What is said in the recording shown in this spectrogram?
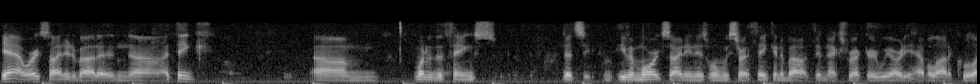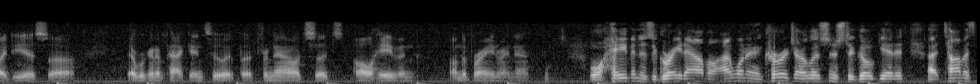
yeah, we're excited about it, and uh, I think um, one of the things that's even more exciting is when we start thinking about the next record. We already have a lot of cool ideas uh, that we're going to pack into it, but for now, it's it's all Haven on the brain right now. Well, Haven is a great album. I want to encourage our listeners to go get it. Uh, Thomas,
